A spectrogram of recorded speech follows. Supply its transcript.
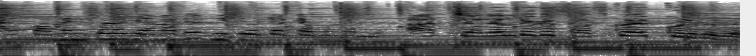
আর কমেন্ট করে জানাবে ভিডিওটা কেমন হলো। আর চ্যানেলটাকে সাবস্ক্রাইব করে দেবে।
